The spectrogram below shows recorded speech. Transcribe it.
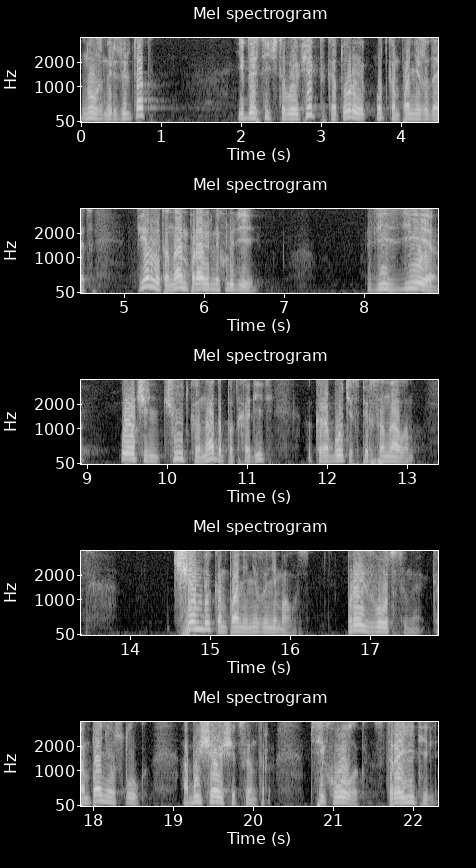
нужный результат и достичь того эффекта, который от компании ожидается. Первый – это найм правильных людей. Везде очень чутко надо подходить к работе с персоналом чем бы компания ни занималась, производственная, компания услуг, обучающий центр, психолог, строитель,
